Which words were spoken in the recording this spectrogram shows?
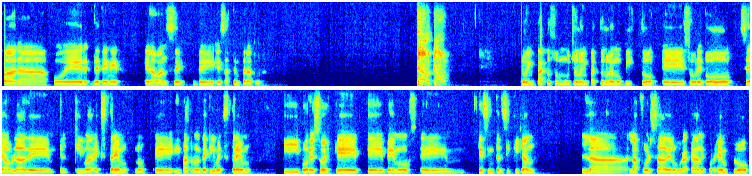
para poder detener el avance de esas temperaturas. Los impactos son muchos, los impactos los hemos visto, eh, sobre todo se habla de el clima extremo, ¿no? Eh, y patrones de clima extremo, y por eso es que eh, vemos que se intensifican la, fuerza de los huracanes, por ejemplo,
